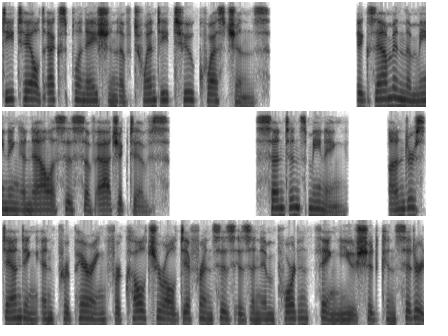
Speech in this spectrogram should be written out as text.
Detailed explanation of 22 questions. Examine the meaning analysis of adjectives. Sentence meaning Understanding and preparing for cultural differences is an important thing you should consider.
